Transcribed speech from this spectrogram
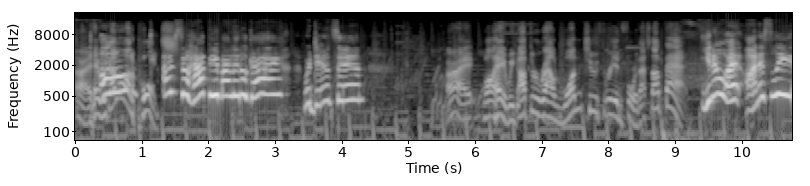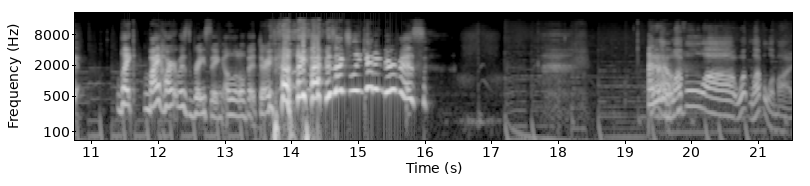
All right. Hey, we got Oh, a lot of points. I'm so happy, my little guy. We're dancing. All right. Well, hey, we got through round one, two, three, and four. That's not bad. You know what? Honestly, like my heart was racing a little bit during that. Like I was actually getting nervous. I don't know. Level. Uh, what level am I?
